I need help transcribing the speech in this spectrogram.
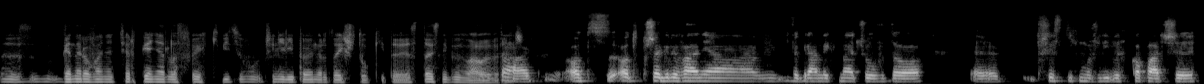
z generowania cierpienia dla swoich kibiców uczynili pełen rodzaj sztuki. To jest, to jest niebywałe wręcz. Tak, od, od przegrywania wygranych meczów do y, wszystkich możliwych kopaczy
